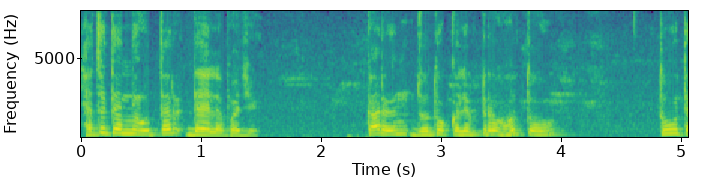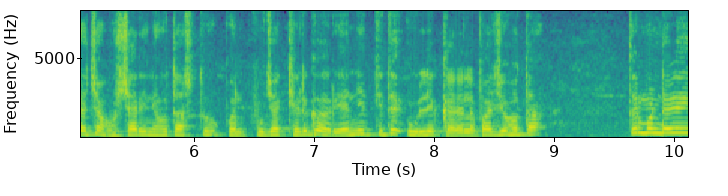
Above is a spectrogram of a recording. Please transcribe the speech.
ह्याचं त्यांनी उत्तर द्यायला पाहिजे. कारण जो तो कलेक्टर होतो तो त्याच्या हुशारीने होत असतो. पण पूजा खेडकर यांनी तिथे उल्लेख करायला पाहिजे होता. तर मंडळी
